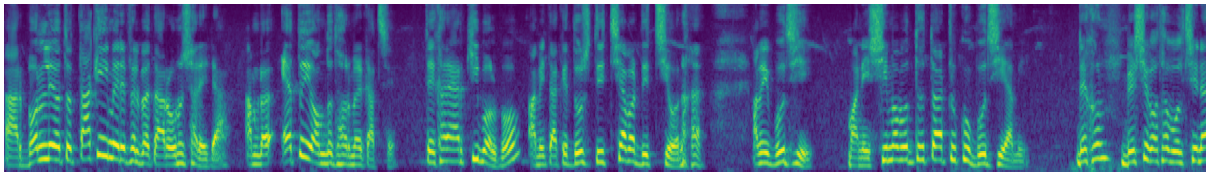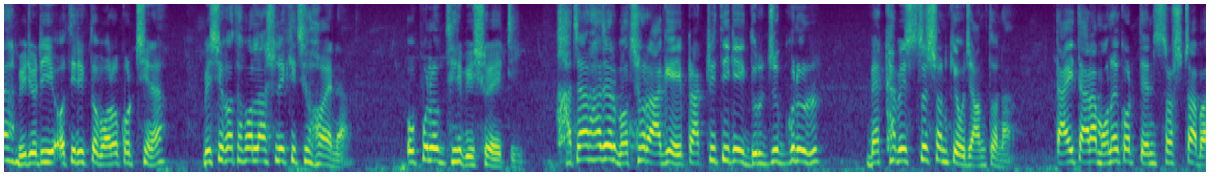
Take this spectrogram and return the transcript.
আর বললেও তো তাকেই মেরে ফেলবে তার অনুসারীরা। আমরা এতই অন্ধ ধর্মের কাছে। তো এখানে আর কি বলব? আমি তাকে দোষ দিচ্ছি, আবার দিচ্ছিও না। আমি বুঝি। মানে সীমাবদ্ধতাটুকু বুঝি আমি। দেখুন, বেশি কথা বলছি না, ভিডিওটি অতিরিক্ত বড় করছি না। বেশি কথা বললে আসলে কিছু হয় না। উপলব্ধির বিষয় এটি। হাজার হাজার বছর আগে প্রাকৃতিক এই দুর্যোগগুলোর ব্যাখ্যা বিশ্লেষণ কেউ জানতো না। তাই তারা মনে করতেন স্রষ্টা বা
